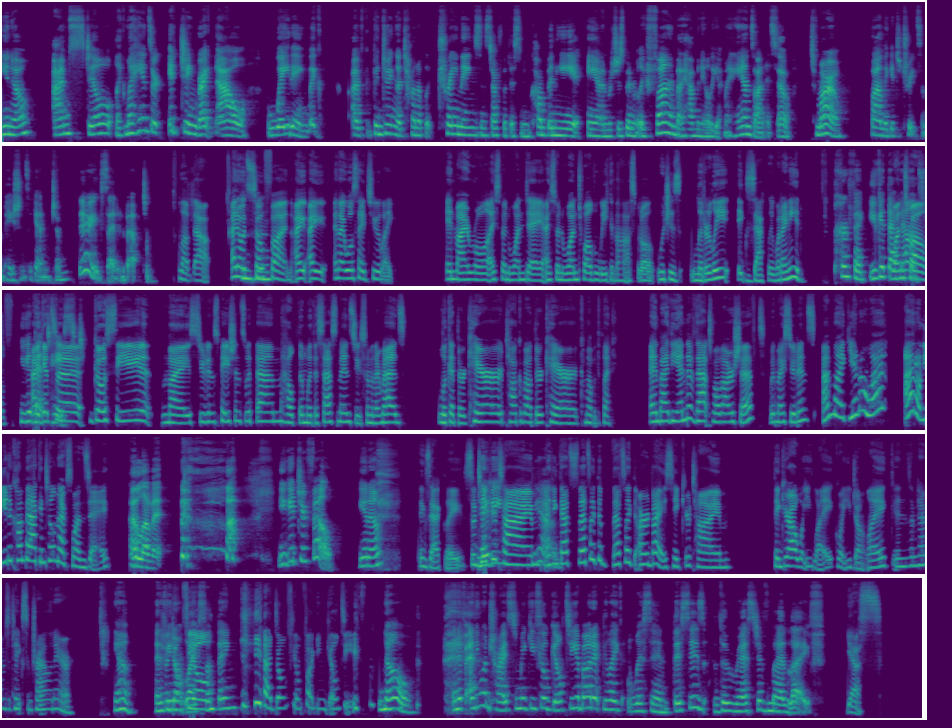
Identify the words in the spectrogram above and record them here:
You know, I'm still like my hands are itching right now, waiting. Like I've been doing a ton of like trainings and stuff with this new company, and which has been really fun, but I haven't been able to get my hands on it. So tomorrow, finally get to treat some patients again, which I'm very excited about. Love that. I know it's Mhm. so fun. I I and I will say too, like in my role, I spend one day, I spend 112 a week in the hospital, which is literally exactly what I need. Perfect. You get that 112. balance. You get that I get taste. to go see my students' patients with them, help them with assessments, do some of their meds, look at their care, talk about their care, come up with a plan. And by the end of that 12 hour shift with my students, I'm like, you know what? I don't need to come back until next Wednesday. I love it. you get your fill, you know? Exactly. So take Maybe- your time. yeah. I think that's that's like the that's like our advice. Take your time, figure out what you like, what you don't like, and sometimes it takes some trial and error. Yeah. And if But you don't don't, like feel- something, yeah, don't feel fucking guilty. no. And if anyone tries to make you feel guilty about it, be like, listen, this is the rest of my life. Yes.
